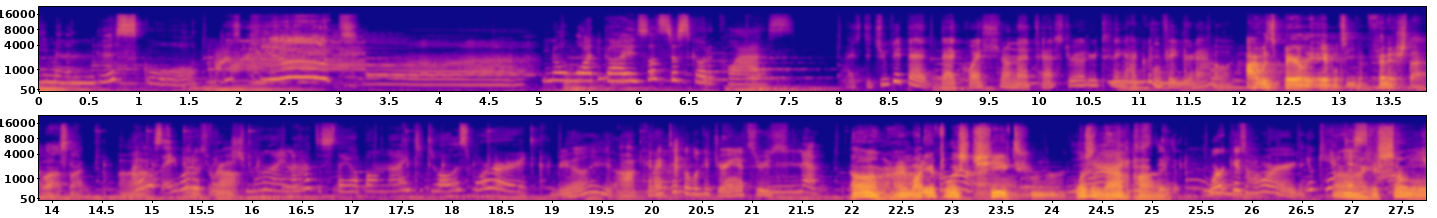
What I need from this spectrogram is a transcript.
demon in this school? He's cute. Uh, you know what, guys? Let's just go to class. Guys, did you get that that question on that test earlier today? I couldn't figure it out. I was barely able to even finish that last night. I Uh, was able it to was finish rough. mine. I had to stay up all night to do all this work. Really? Ah, can I take a look at your answers? No. Alright, why do you have to always cheat? Wasn't that It's- hard? It's- Work is hard. You can't Oh, just you're so tell me how to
